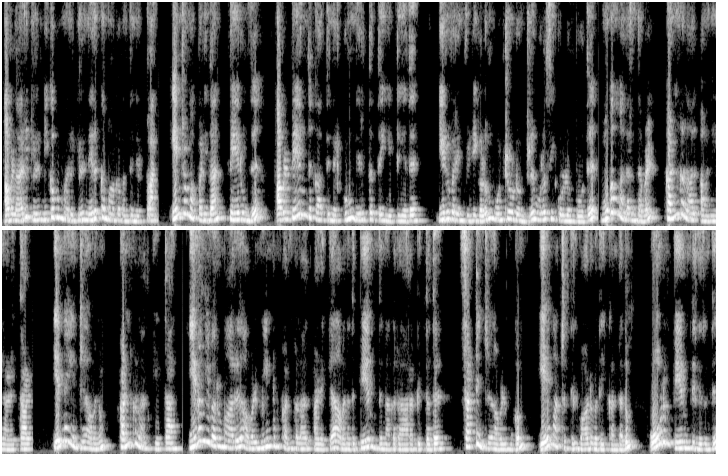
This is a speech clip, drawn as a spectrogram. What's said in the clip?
அவள் அருகில் மிகவும் அருகில் நெருக்கமாக வந்து நிற்பான். என்றும் அப்படிதான் பேருந்து அவள் பேருந்து காத்து நிற்கும் நிறுத்தத்தை எட்டியது. இருவரின் விழிகளும் ஒன்றோடொன்று உரசி கொள்ளும் போது முகம் மலர்ந்தவள் கண்களால் அவனை அழைத்தாள். என்ன? என்று அவனும் கண்களால் கேட்டான். இறங்கி வருமாறு அவள் மீண்டும் கண்களால் அழைக்க அவனது பேருந்து நகர ஆரம்பித்தது. சட்டென்று அவள் முகம் ஏமாற்றத்தில் வாடுவதை கண்டதும் ஓடும் பேருந்திலிருந்து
